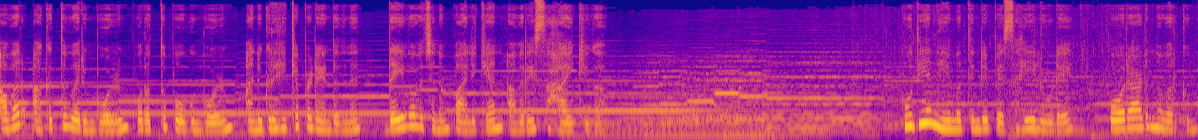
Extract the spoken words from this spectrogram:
അവർ അകത്തു വരുമ്പോഴും പുറത്തു പോകുമ്പോഴും അനുഗ്രഹിക്കപ്പെടേണ്ടതിന് ദൈവവചനം പാലിക്കാൻ അവരെ സഹായിക്കുക. പുതിയ നിയമത്തിന്റെ പെസഹയിലൂടെ പോരാടുന്നവർക്കും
